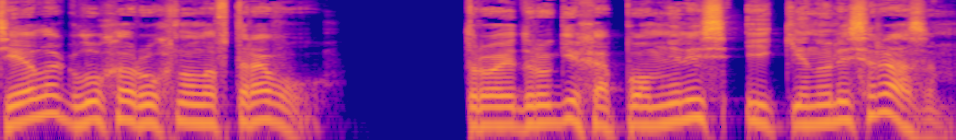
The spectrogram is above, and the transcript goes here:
Тело глухо рухнуло в траву. Трое других опомнились и кинулись разом.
